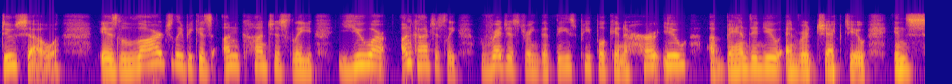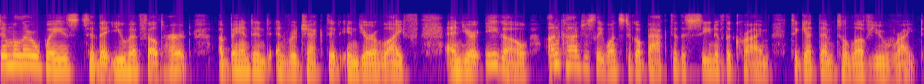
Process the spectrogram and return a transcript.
do so is largely because unconsciously you are unconsciously registering that these people can hurt you, abandon you, and reject you in similar ways to that you have felt hurt, abandoned, and rejected in your life. And your ego unconsciously wants to go back to the scene of the crime to get them to love you right,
